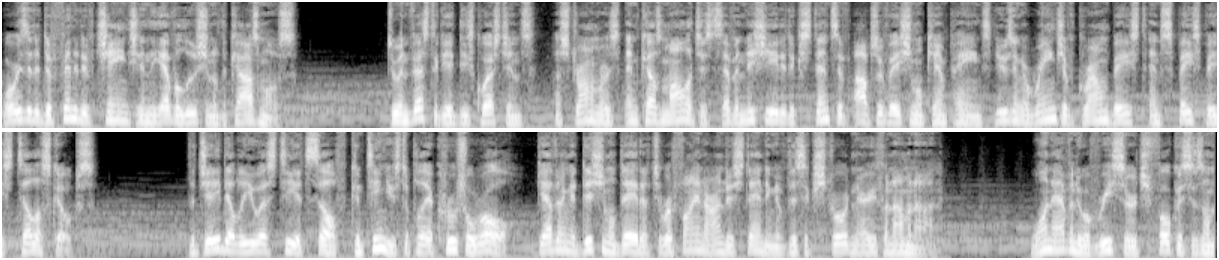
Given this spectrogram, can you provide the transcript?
or is it a definitive change in the evolution of the cosmos? To investigate these questions, astronomers and cosmologists have initiated extensive observational campaigns using a range of ground-based and space-based telescopes. The JWST itself continues to play a crucial role, gathering additional data to refine our understanding of this extraordinary phenomenon. One avenue of research focuses on the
